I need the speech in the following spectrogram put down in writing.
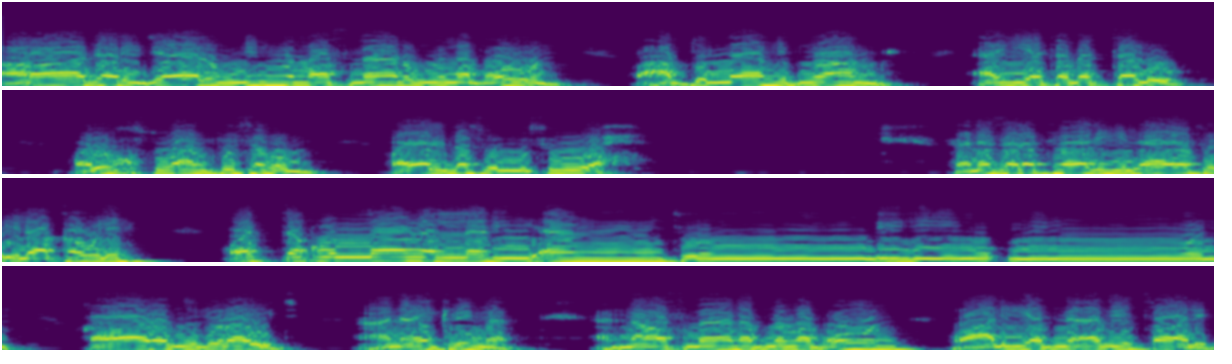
أراد رجال منهم عثمان بن مضعون وعبد الله بن عمرو أن يتبتلوا ويخصوا أنفسهم ويلبسوا المسوح. فنزلت هذه الآية إلى قوله واتقوا الله الذي أنتم به مؤمنون. قال ابن جريج عن عكرمة أن عثمان بن مضعون وعلي بن أبي طالب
